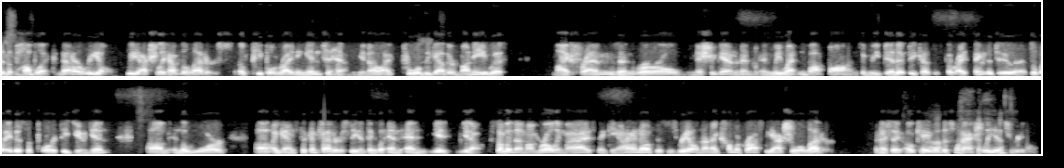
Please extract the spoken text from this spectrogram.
to the mm-hmm. public that are real. We actually have the letters of people writing into him. You know, I pooled mm-hmm. together money with my friends in rural Michigan and, and we went and bought bonds and we did it because it's the right thing to do and it's a way to support the Union um, in the war uh, against the Confederacy and things like and and you, you know some of them I'm rolling my eyes thinking I don't know if this is real and then I come across the actual letter and I say okay well this one actually is real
